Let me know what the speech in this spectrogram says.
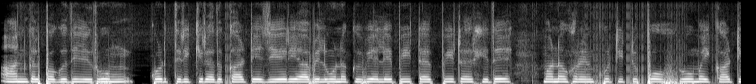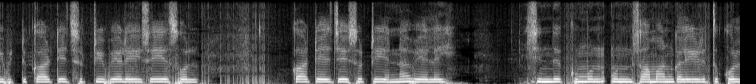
ஆண்கள் பகுதியில் ரூம் கொடுத்திருக்கிறது. காட்டேஜ் ஏரியாவில் உனக்கு வேலை. பீட்டர். பீட்டர். இதே மனோகரன் கூட்டிட்டு போ. ரூமைக் காட்டிவிட்டு காட்டேஜ் சுற்றி வேலை செய்யச் சொல். காட்டேஜைச் சுற்றி என்ன வேலை? சிந்துக்குமுன் உன் சாமான்களை எடுத்துக்கொள்.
